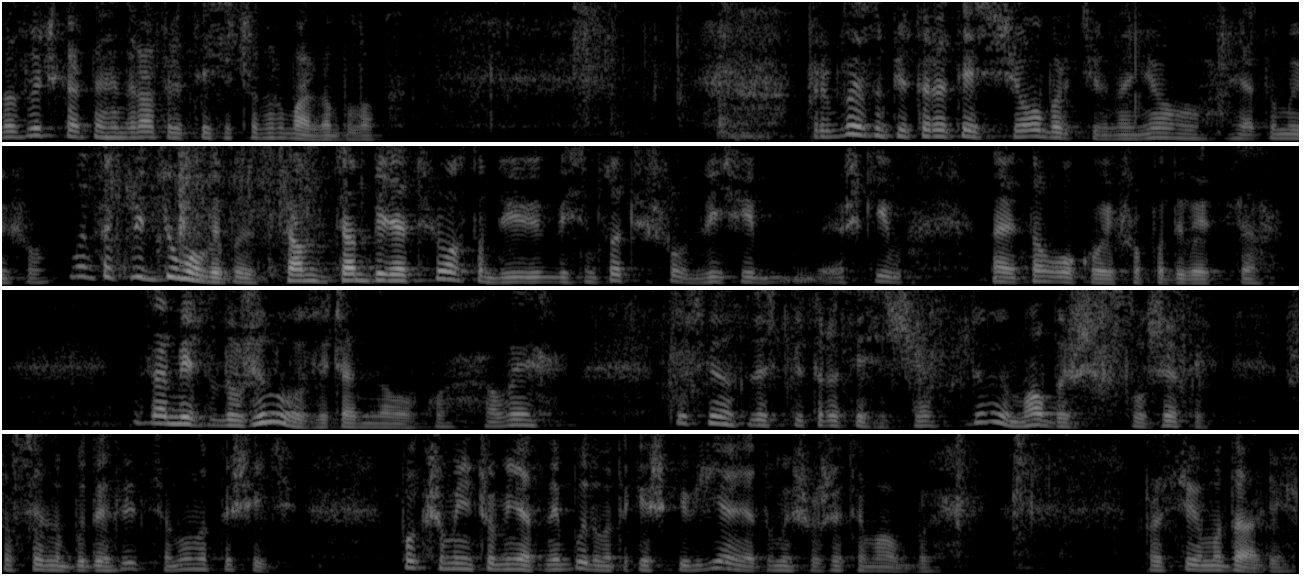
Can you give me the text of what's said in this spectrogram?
зазвичай на генераторі 1000 нормально було б. Приблизно півтори тисячі обертів на нього. Я думаю, що. Ми так віддумали. Там, там біля трьох, там 800 чи що, двічі шків навіть на око, якщо подивитися. Треба мірити довжину, звичайно, на око, але плюс-мінус десь півтори тисячі. Я думаю, мав би ж служити. Що сильно буде грітися, ну напишіть. Поки що ми нічого міняти не будемо, такий шків є, я думаю, що жити мав би. Працюємо далі.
